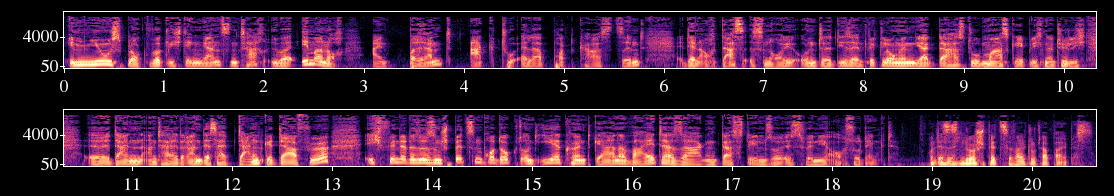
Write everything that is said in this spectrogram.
im Newsblog wirklich den ganzen Tag über immer noch ein brandaktueller Podcast sind, denn auch das ist neu und äh, diese Entwicklungen, ja, da hast du maßgeblich natürlich äh, deinen Anteil dran, deshalb danke dafür. Ich finde, das ist ein Spitzenprodukt und ihr könnt gerne weiter sagen, dass dem so ist, wenn ihr auch so denkt. Und es ist nur spitze, weil du dabei bist.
